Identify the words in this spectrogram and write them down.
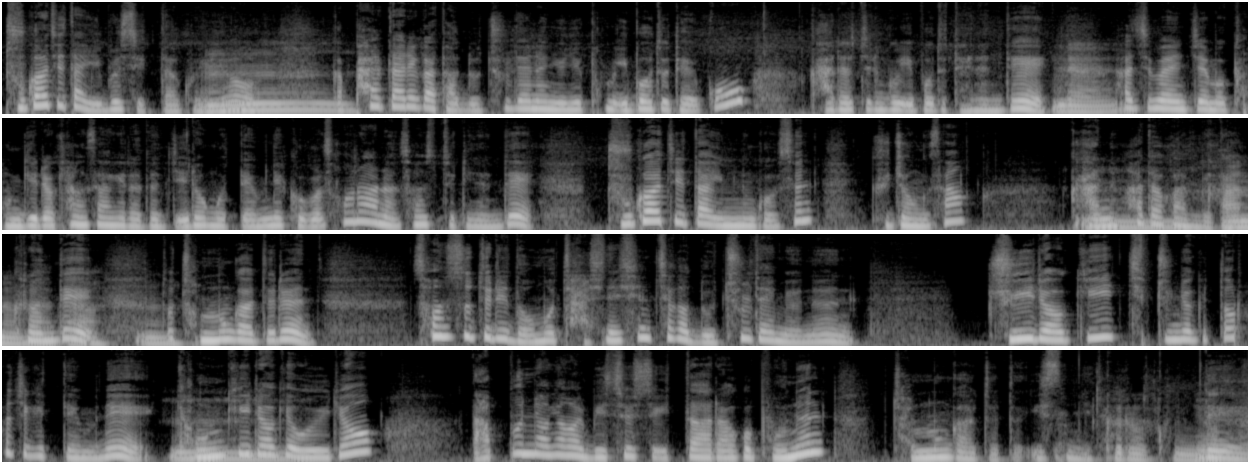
두 가지 다 입을 수 있다고 해요. 음. 그러니까 팔다리가 다 노출되는 유니폼 입어도 되고 가려지는 거 입어도 되는데 네. 하지만 이제 뭐 경기력 향상이라든지 이런 것 때문에 그걸 선호하는 선수들이 있는데 두 가지 다 입는 것은 규정상 가능하다고 음, 합니다. 음, 그런데 또 전문가들은 선수들이 너무 자신의 신체가 노출되면은 주의력이 집중력이 떨어지기 때문에 경기력에 음. 오히려 나쁜 영향을 미칠 수 있다라고 보는 전문가들도 있습니다. 그렇군요. 네.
